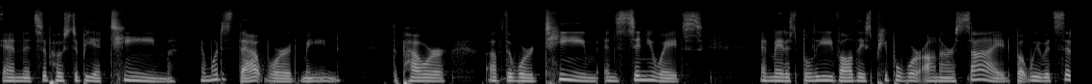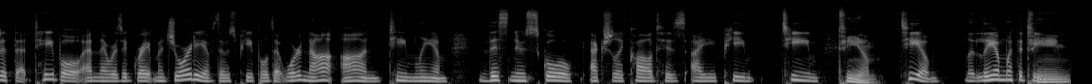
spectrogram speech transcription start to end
and it's supposed to be a team. And what does that word mean? The power of the word team insinuates and made us believe all these people were on our side. But we would sit at that table, and there was a great majority of those people that were not on Team Liam. This new school actually called his IEP team Team. Team. Liam with a T. Team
